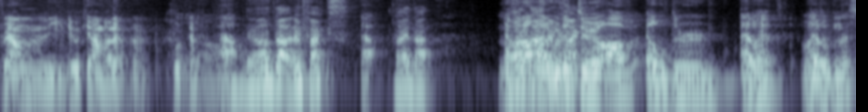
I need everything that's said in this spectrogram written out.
Fordi han lider jo ikke. Han bare øh, borte. Ja. Ja, det er en fax. Ja. Nei, det er Jeg føler han det er bare en burde fact. dø av elder Hva heter hva heter det? Eldness.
